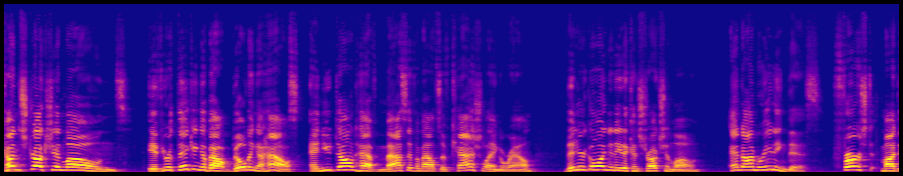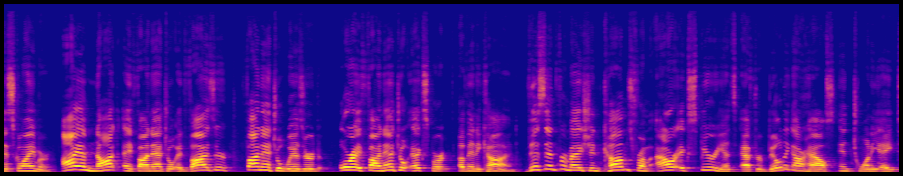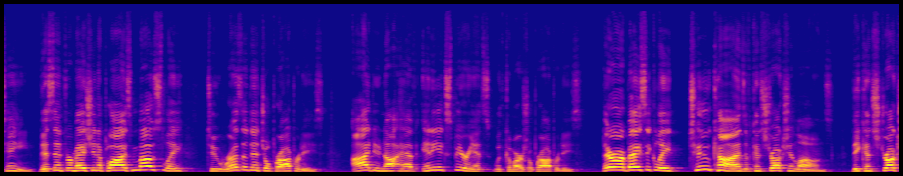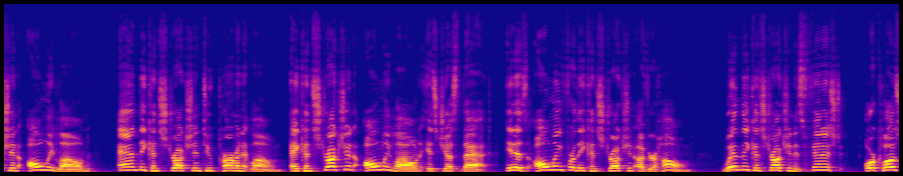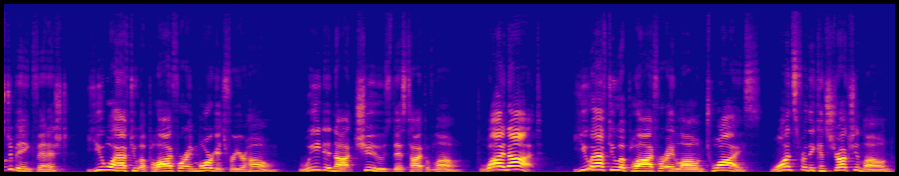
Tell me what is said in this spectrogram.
Construction loans. If you're thinking about building a house and you don't have massive amounts of cash laying around, then you're going to need a construction loan. And I'm reading this. First, my disclaimer I am not a financial advisor, financial wizard, or a financial expert of any kind. This information comes from our experience after building our house in 2018. This information applies mostly to residential properties. I do not have any experience with commercial properties. There are basically two kinds of construction loans the construction only loan and the construction to permanent loan. A construction only loan is just that it is only for the construction of your home. When the construction is finished or close to being finished, you will have to apply for a mortgage for your home. We did not choose this type of loan. Why not? You have to apply for a loan twice once for the construction loan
